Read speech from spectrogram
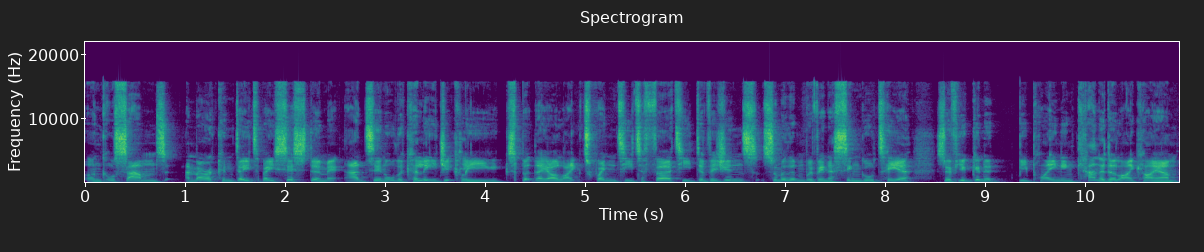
Uncle Sam's American database system, it adds in all the collegiate leagues, but they are like 20 to 30 divisions, some of them within a single tier. So if you're going to be playing in Canada like I am,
